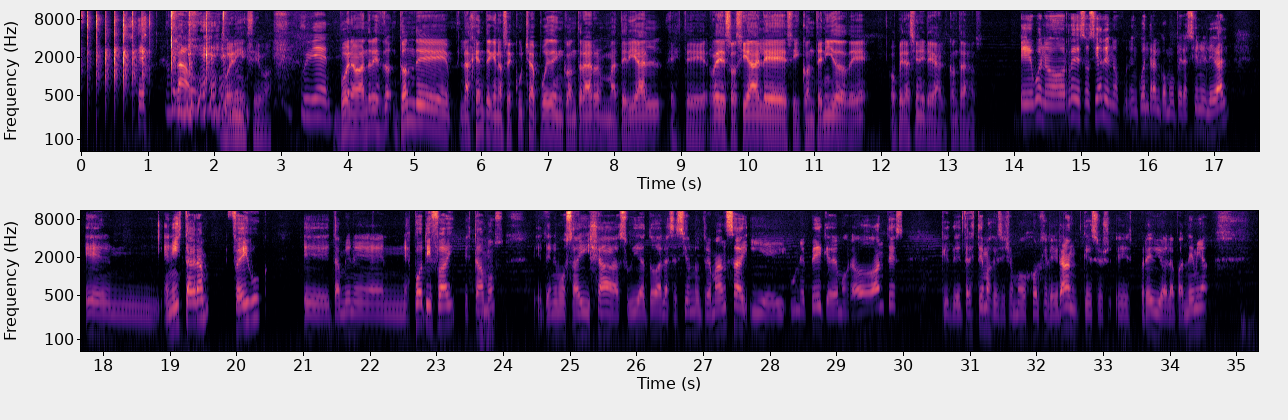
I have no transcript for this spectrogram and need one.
Bravo. Buenísimo. Muy bien. Bueno, Andrés, ¿dó- ¿dónde la gente que nos escucha puede encontrar material, este, redes sociales y contenido de Operación Ilegal? Contanos. Eh, bueno, redes sociales nos encuentran como Operación Ilegal en, en Instagram, Facebook, eh, también en Spotify estamos. Eh, tenemos ahí ya subida toda la sesión Nutremansa y eh, un EP que habíamos grabado antes, que de tres temas que se llamó Jorge Legrand, que es, es previo a la pandemia.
